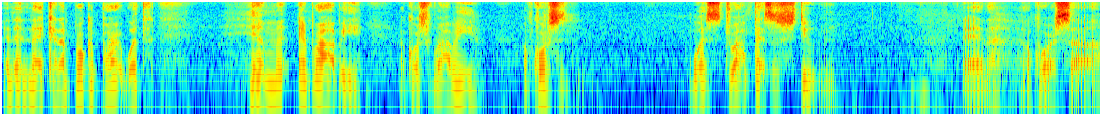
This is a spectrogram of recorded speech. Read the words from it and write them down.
and then that kind of broke apart with him and Robbie. Of course, Robbie, of course, was dropped as a student, and of course, uh,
